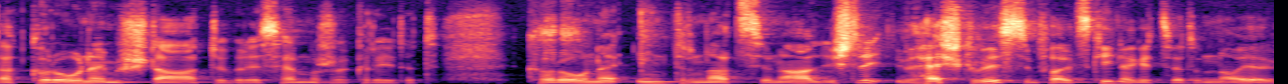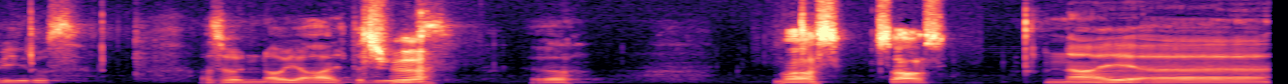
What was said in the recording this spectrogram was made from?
Ja, Corona im Staat, über das haben wir schon geredet. Corona international. Ist, hast du gewusst, im Fall China gibt es wieder ein neuer Virus? Also ein neuer alter Schwör? Virus. Ja. Was? SARS. Nein, äh.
